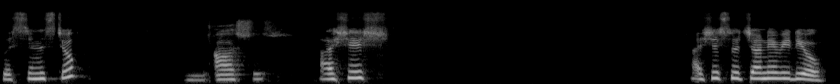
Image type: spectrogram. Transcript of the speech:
Question is to ashish Ashish. Ashish, switch on your video.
